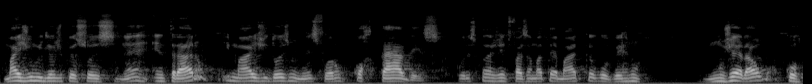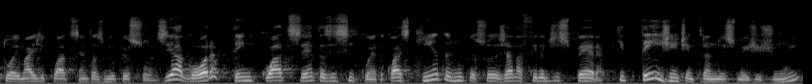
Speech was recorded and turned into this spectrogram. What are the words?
mais de um milhão de pessoas né, entraram e mais de 2 milhões foram cortadas. Por isso, quando a gente faz a matemática, o governo no geral, cortou aí mais de 400 mil pessoas. E agora tem 450, quase 500 mil pessoas já na fila de espera. Que tem gente entrando nesse mês de junho,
